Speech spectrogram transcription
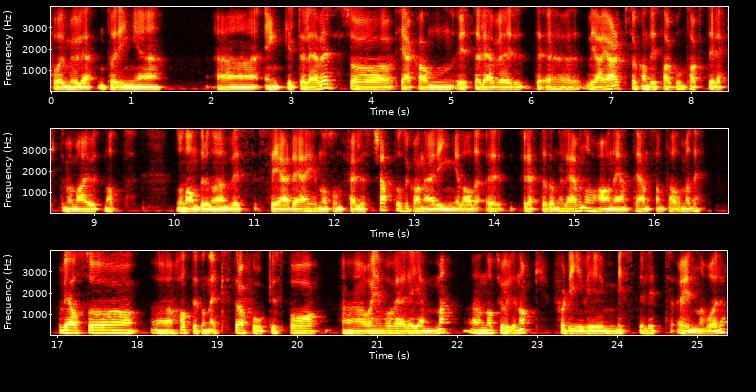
for muligheten til å ringe eh, enkeltelever. Så jeg kan, hvis elever eh, vil ha hjelp, så kan de ta kontakt direkte med meg uten at noen andre nødvendigvis ser det i noen sånn felles chat, og så kan jeg ringe da rett til den eleven og ha en én-til-én-samtale med dem. Vi har også uh, hatt litt sånn ekstra fokus på uh, å involvere hjemmet, uh, naturlig nok, fordi vi mister litt øynene våre.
